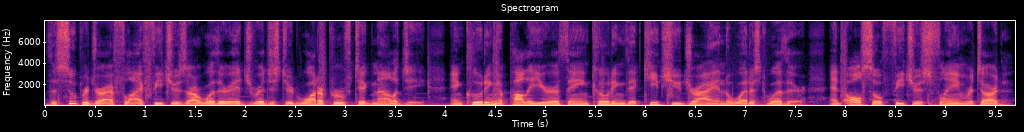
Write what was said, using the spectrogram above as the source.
The Superdry Fly features our WeatherEdge registered waterproof technology, including a polyurethane coating that keeps you dry in the wettest weather and also features flame retardant.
